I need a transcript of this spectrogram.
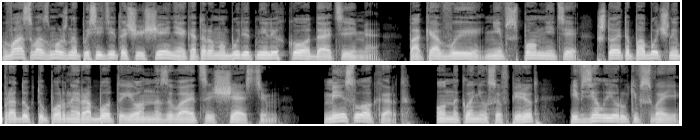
вас, возможно, посетит ощущение, которому будет нелегко дать имя, пока вы не вспомните, что это побочный продукт упорной работы, и он называется счастьем. Мисс Локхарт, он наклонился вперед и взял ее руки в свои.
